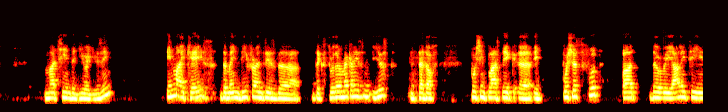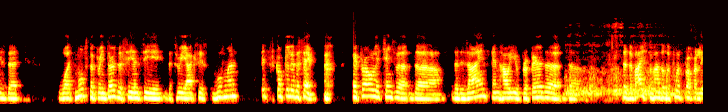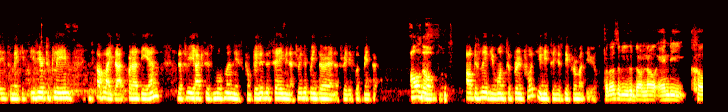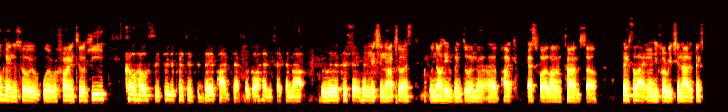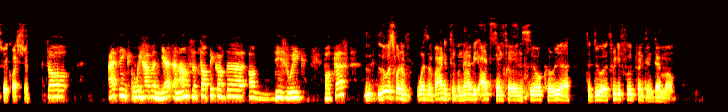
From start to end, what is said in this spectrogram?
machine that you are using. In my case, the main difference is the, the extruder mechanism used. Instead of pushing plastic, uh, it pushes food. But the reality is that what moves the printer, the CNC, the three axis movement, it's completely the same. I probably change the, the the design and how you prepare the, the the device to handle the food properly to make it easier to clean and stuff like that. But at the end, the three axis movement is completely the same in a 3D printer and a 3D food printer. Although obviously if you want to print food, you need to use different materials. For those of you who don't know, Andy Cohen is who we're referring to. He co-hosts the 3D Printing Today podcast. So go ahead and check him out. We really appreciate him reaching out to us. We know he's been doing a podcast for a long time. So thanks a lot, Andy, for reaching out and thanks for your question. So I think we haven't yet announced the topic of the of this week podcast. Luis was invited to the Nabi Art Center in Seoul, Korea, to do a 3D food printing demo,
